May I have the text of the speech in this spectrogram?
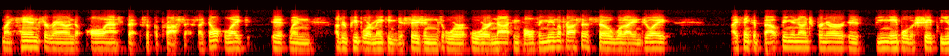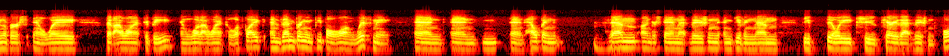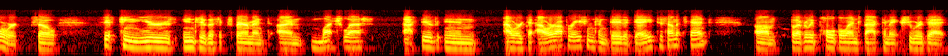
my hands around all aspects of the process. I don't like it when other people are making decisions or or not involving me in the process. So what I enjoy I think about being an entrepreneur is being able to shape the universe in a way that I want it to be and what I want it to look like and then bringing people along with me and and and helping them understand that vision and giving them the ability to carry that vision forward. So 15 years into this experiment, I'm much less active in hour to hour operations and day to day to some extent. Um, but I've really pulled the lens back to make sure that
